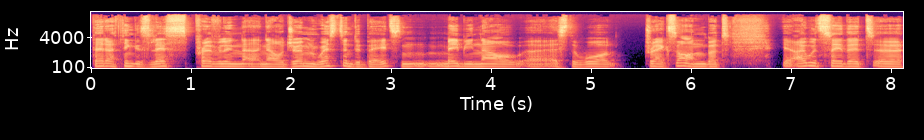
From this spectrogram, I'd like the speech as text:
that I think is less prevalent in our German Western debates. Maybe now, uh, as the war drags on. But I would say that uh,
